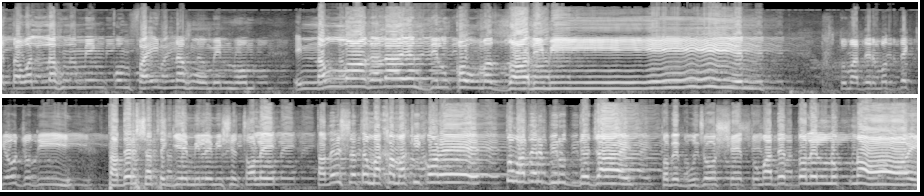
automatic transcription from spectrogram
يتولهم منكم فإنه منهم إن الله لا يهدي القوم الظالمين তোমাদের মধ্যে কেউ যদি তাদের সাথে গিয়ে মিলেমিশে চলে, তাদের সাথে মাখামাখি করে, তোমাদের বিরুদ্ধে যায়, তবে বুঝো সে তোমাদের দলের লোক নয়।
